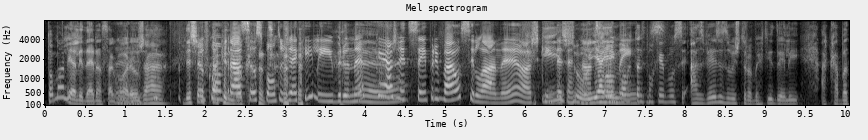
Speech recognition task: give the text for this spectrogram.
toma ali a liderança agora, é. eu já... Deixa eu ficar Encontrar seus pontos de equilíbrio, né? É. Porque a gente sempre vai oscilar, né? Eu acho que Isso, e aí momentos. é importante porque você... Às vezes o extrovertido, ele acaba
